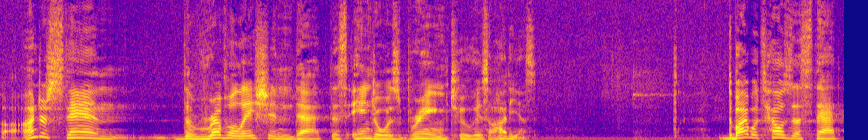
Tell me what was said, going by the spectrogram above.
Uh, understand the revelation that this angel was bringing to his audience the Bible tells us that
